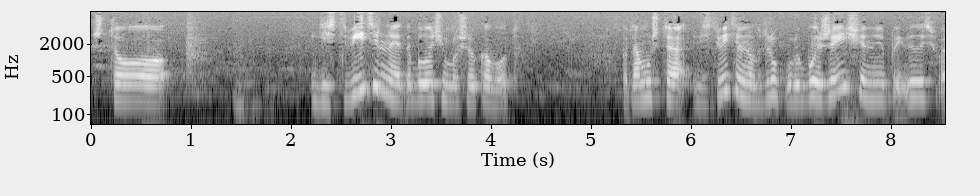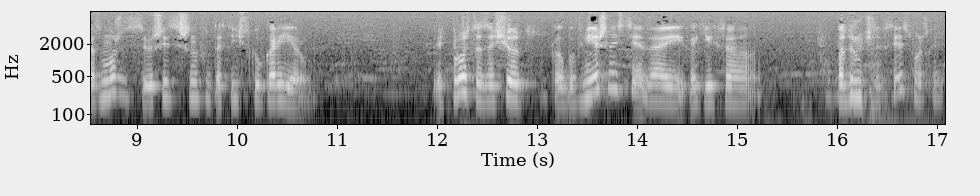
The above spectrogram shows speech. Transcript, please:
что действительно это был очень большой ковод. Потому что действительно вдруг у любой женщины появилась возможность совершить совершенно фантастическую карьеру. То есть просто за счет как бы внешности, да, и каких-то подручных средств, можно сказать.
